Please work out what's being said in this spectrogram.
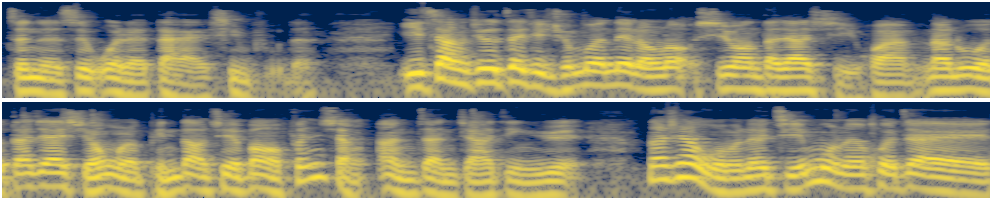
真的是为了带来幸福的。以上就是这期全部的内容了，希望大家喜欢。那如果大家喜欢我的频道，记得帮我分享、按赞、加订阅。那现在我们的节目呢会在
